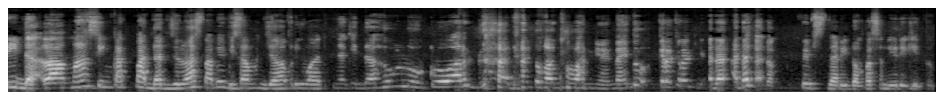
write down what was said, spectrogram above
Tidak lama, singkat, padat, jelas, tapi bisa menjawab riwayat penyakit dahulu, keluarga, dan teman-temannya. Nah, itu kira-kira ada ada nggak, dok, tips dari dokter sendiri gitu?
